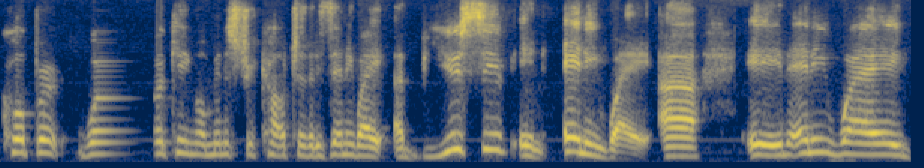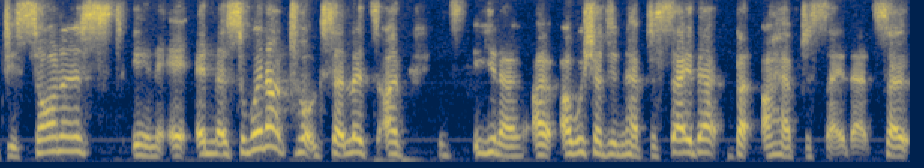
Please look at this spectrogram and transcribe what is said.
corporate working or ministry culture that is any way abusive in any way, uh, in any way dishonest. In and so we're not talking. So let's. I, it's, you know, I, I wish I didn't have to say that, but I have to say that. So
